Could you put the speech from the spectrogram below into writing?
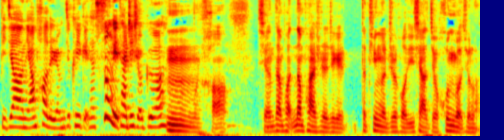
比较娘炮的人，我们就可以给他送给他这首歌。嗯，好。行，那怕那怕是这个他听了之后一下子就昏过去了。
